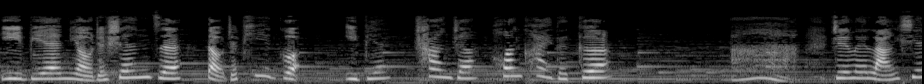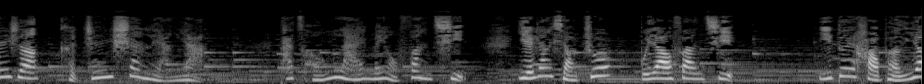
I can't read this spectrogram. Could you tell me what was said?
一边扭着身子，抖着屁股，一边。唱着欢快的歌啊！这位狼先生可真善良呀，他从来没有放弃，也让小猪不要放弃。一对好朋友，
